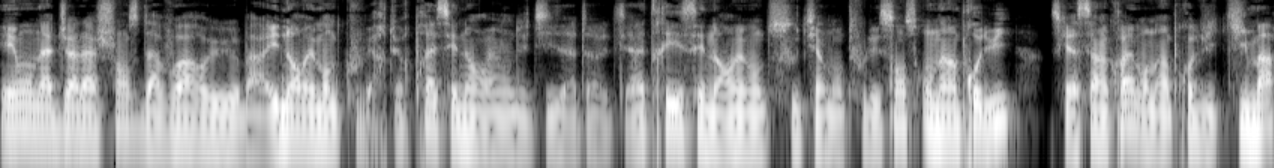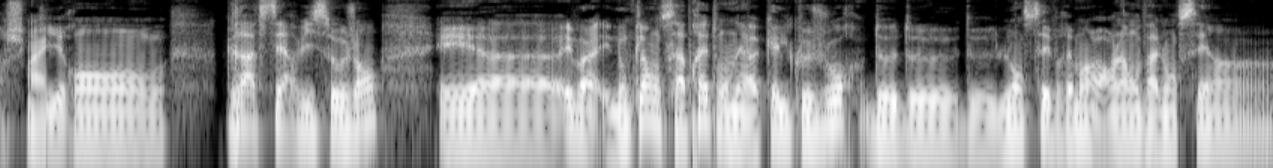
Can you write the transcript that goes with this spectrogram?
et on a déjà la chance d'avoir eu bah, énormément de couverture presse, énormément d'utilisateurs, utilisatrices, énormément de soutien dans tous les sens. On a un produit, ce qui est assez incroyable. On a un produit qui marche, Ouais. qui rend grave service aux gens. Et, euh, et voilà. Et donc là on s'apprête. On est à quelques jours de, de, de lancer vraiment. Alors là on va lancer un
